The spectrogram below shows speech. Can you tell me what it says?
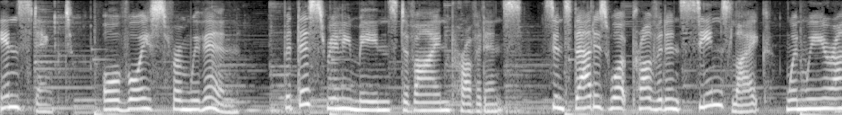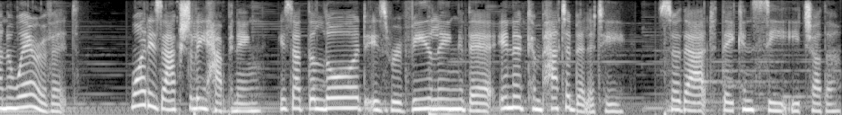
instinct, or voice from within, but this really means divine providence, since that is what providence seems like when we are unaware of it. What is actually happening is that the Lord is revealing their inner compatibility so that they can see each other.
